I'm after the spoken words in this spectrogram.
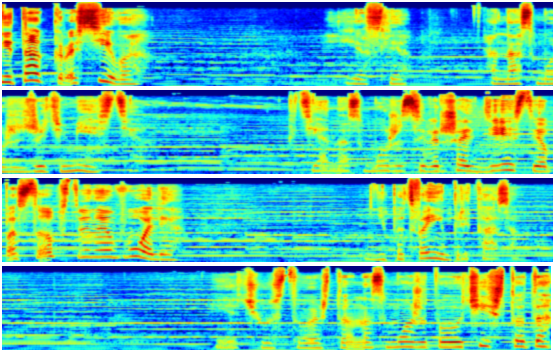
не так красива. Если она сможет жить вместе, где она сможет совершать действия по собственной воле, не по твоим приказам. Я чувствую, что она сможет получить что-то...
